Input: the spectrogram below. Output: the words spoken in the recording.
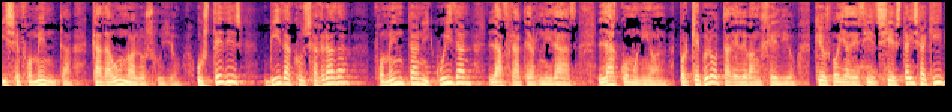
y se fomenta cada uno a lo suyo. Ustedes, vida consagrada, fomentan y cuidan la fraternidad, la comunión, porque brota del Evangelio. ¿Qué os voy a decir? Si estáis aquí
